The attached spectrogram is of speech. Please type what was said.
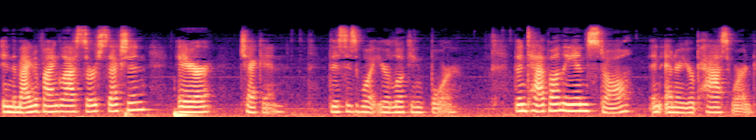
in the magnifying glass search section, Air Check-in. This is what you're looking for. Then tap on the install and enter your password.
